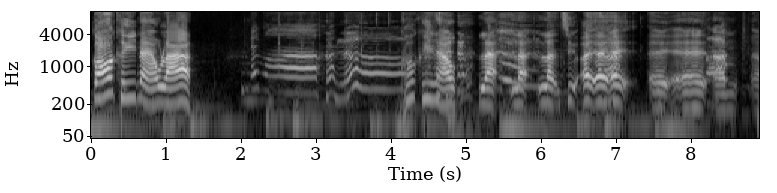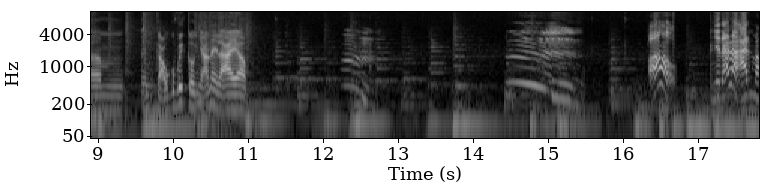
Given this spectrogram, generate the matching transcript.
Có khi nào là ờ, Có khi nào là Là là siêu ê ê ê ê, ê, um, um, Cậu có biết con nhỏ này là ai không anh mà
